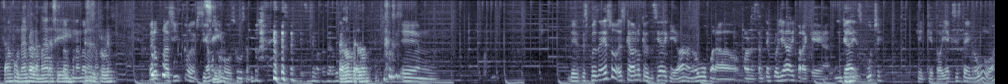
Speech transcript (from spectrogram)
Están funando a la madre así. Están funando a Ese la es el problema. Pero así, joder, sigamos Sí. con, los, con los capítulos. Eso se nos hace algo. Perdón, perdón. Em, de- después de eso, es que ahora lo que les decía de que llevaban a Grogu para, para donde está el templo Jedi para que algún Jedi escuche que, que todavía existe Grogu, ¿va?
